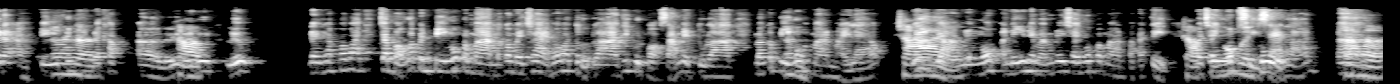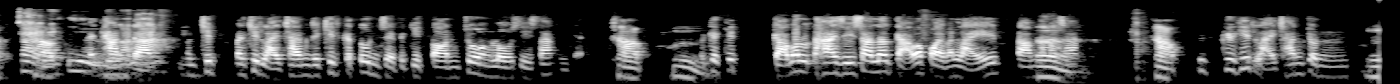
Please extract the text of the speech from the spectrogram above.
ก็ได้อะปีอ่านิดๆนะครับเออหรือหครัรือบนู่นหรือ นะครับเพราะว่าจะบอกว่าเป็นปีงบประมาณมันก็ไม่ใช่ เพราะว่าตุลาที่คุณบอกสามเอ็ดตุลามันก็ปีงบประมาณใหม่แล้วใช่และอีกอย่างหนึ่งงบอันนี้เนี่ยมันไม่ได้ใช้งบประมาณปกติครับมันใช้งบเป็นงบเงินสี่กู้แสนล้านอ่าอ่าฮะใช่ครับเป็นกู้ให้หทันนึ่งล้านกัล้านนมันคิดมันคิดหลายชั้นมันจะคิดกระตุ้นเศรษฐกิจตอนช่วงโลซีซั่นเนี่ยครับอืมมันก็คิดกะว่าไฮซีซั่นแล้วกะว่าปล่อยมันไหลตามธรรมชาติครับคือคือคิดหลายชั้นจนอื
